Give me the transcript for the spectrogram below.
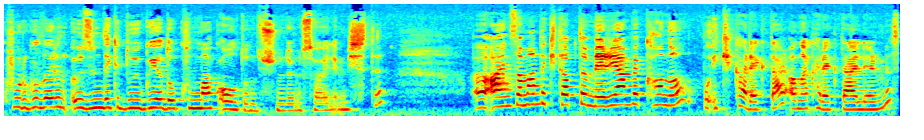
kurguların özündeki duyguya dokunmak olduğunu düşündüğünü söylemişti. Ee, aynı zamanda kitapta Meryem ve Connell bu iki karakter, ana karakterlerimiz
